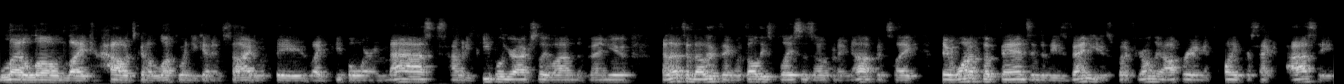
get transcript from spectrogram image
let alone like how it's going to look when you get inside with the like people wearing masks, how many people you're actually allowed in the venue. And that's another thing with all these places opening up. It's like they want to put bands into these venues, but if you're only operating at 20% capacity,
